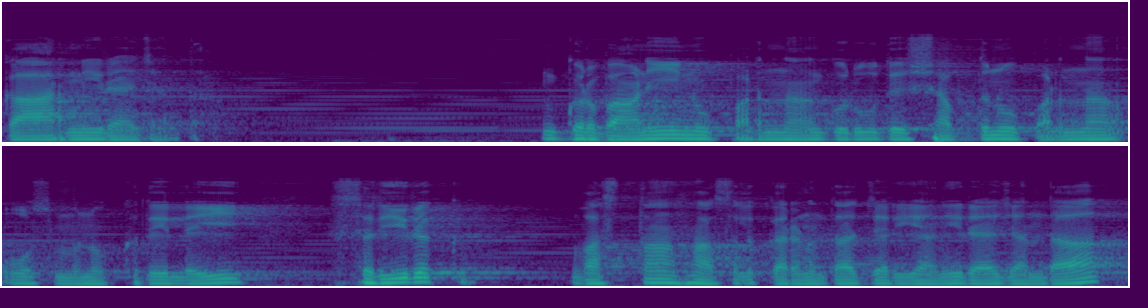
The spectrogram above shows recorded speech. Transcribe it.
ਕਾਰ ਨਹੀਂ ਰਹਿ ਜਾਂਦਾ। ਗੁਰਬਾਣੀ ਨੂੰ ਪੜਨਾ ਗੁਰੂ ਦੇ ਸ਼ਬਦ ਨੂੰ ਪੜਨਾ ਉਸ ਮਨੁੱਖ ਦੇ ਲਈ ਸਰੀਰਕ ਵਸਤਾਂ ਹਾਸਲ ਕਰਨ ਦਾ ਜਰੀਆ ਨਹੀਂ ਰਹਿ ਜਾਂਦਾ।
